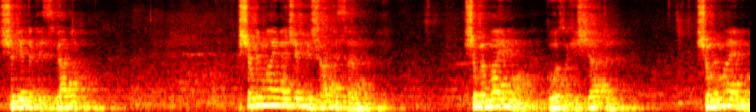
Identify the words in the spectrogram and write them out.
що є таке свято, що ми маємо чим пишатися, що ми маємо кого захищати, що ми маємо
